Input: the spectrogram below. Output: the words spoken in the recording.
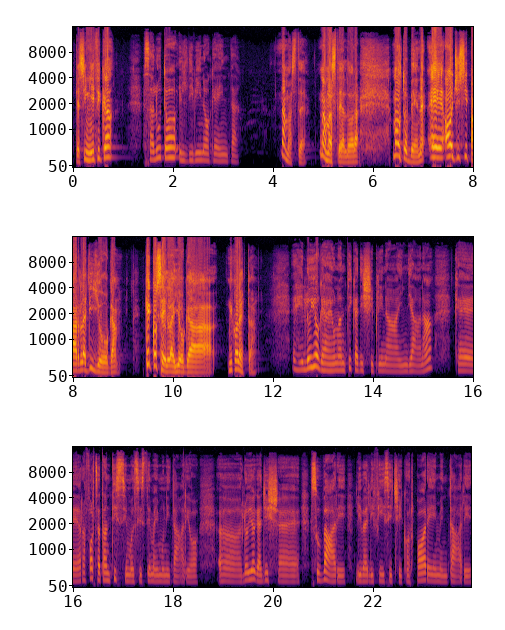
Che significa? Saluto il divino che è in te. Namaste. Namaste allora. Molto bene, e oggi si parla di yoga. Che cos'è la yoga, Nicoletta? Eh, lo yoga è un'antica disciplina indiana che rafforza tantissimo il sistema immunitario. Uh, lo yoga agisce su vari livelli fisici, corporei e mentali,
